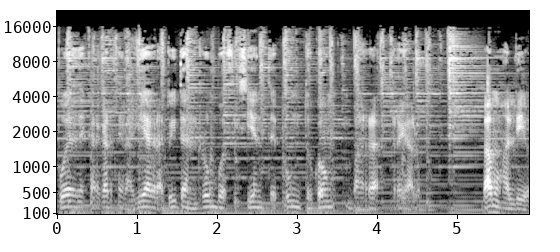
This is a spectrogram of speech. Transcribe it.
puedes descargarte la guía gratuita en rumboeficiente.com barra regalo. Vamos al lío.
